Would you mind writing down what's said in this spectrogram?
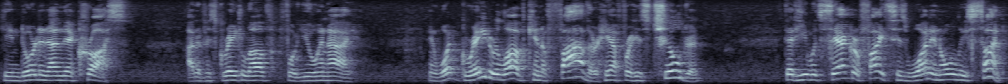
He endured it on that cross out of his great love for you and I. And what greater love can a father have for his children that he would sacrifice his one and only son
